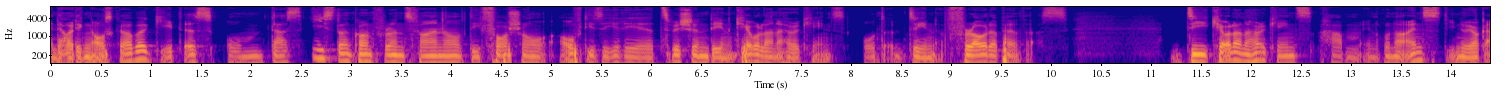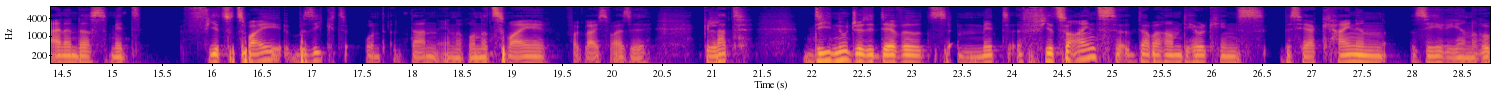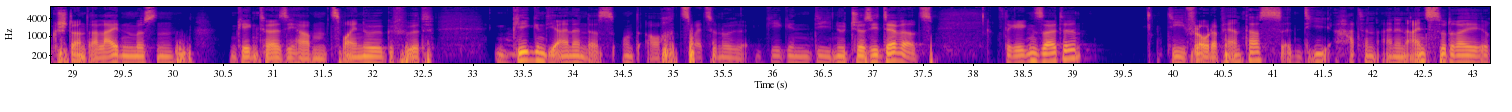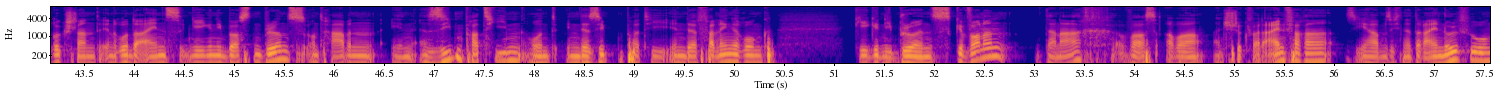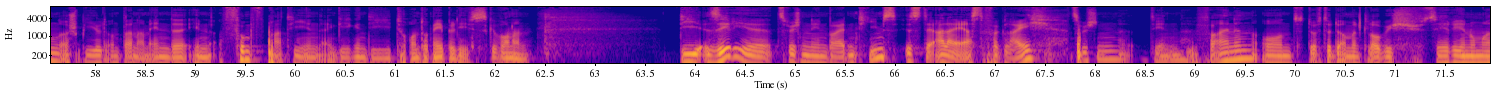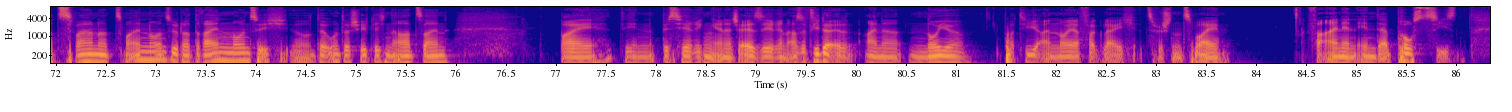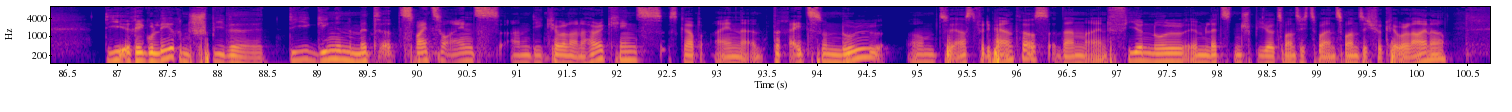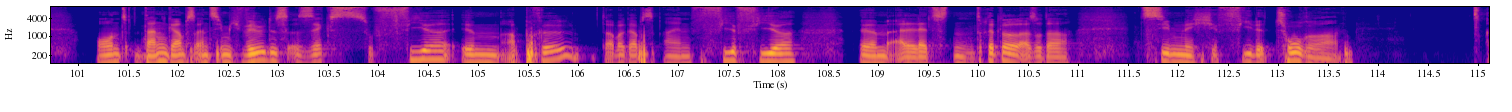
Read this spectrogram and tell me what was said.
In der heutigen Ausgabe geht es um das Eastern Conference Final, die Vorschau auf die Serie zwischen den Carolina Hurricanes und den Florida Panthers. Die Carolina Hurricanes haben in Runde 1 die New York Islanders mit 4 zu 2 besiegt und dann in Runde 2 vergleichsweise glatt die New Jersey Devils mit 4 zu 1. Dabei haben die Hurricanes bisher keinen Serienrückstand erleiden müssen. Im Gegenteil, sie haben 2-0 geführt gegen die Islanders und auch 2 zu 0 gegen die New Jersey Devils. Auf der Gegenseite die Florida Panthers, die hatten einen 1 zu 3 Rückstand in Runde 1 gegen die Boston Bruins und haben in sieben Partien und in der siebten Partie in der Verlängerung gegen die Bruins gewonnen. Danach war es aber ein Stück weit einfacher. Sie haben sich eine 3-0-Führung erspielt und dann am Ende in fünf Partien gegen die Toronto Maple Leafs gewonnen. Die Serie zwischen den beiden Teams ist der allererste Vergleich zwischen den Vereinen und dürfte damit, glaube ich, Serie Nummer 292 oder 93 äh, der unterschiedlichen Art sein bei den bisherigen NHL-Serien. Also wieder eine neue Partie, ein neuer Vergleich zwischen zwei Vereinen in der Postseason. Die regulären Spiele, die gingen mit 2 zu 1 an die Carolina Hurricanes. Es gab ein 3 zu 0 ähm, zuerst für die Panthers, dann ein 4-0 im letzten Spiel 2022 für Carolina. Und dann gab es ein ziemlich wildes 6 zu 4 im April Dabei gab es ein 4-4 im letzten Drittel, also da ziemlich viele Tore.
